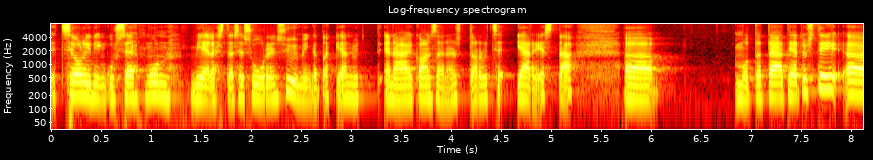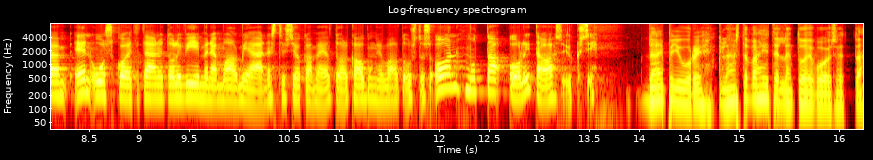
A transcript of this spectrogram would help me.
et se oli niin kuin se mun mielestä se suurin syy, minkä takia nyt enää ei kansanäänestys tarvitse järjestää. Ää, mutta tämä tietysti, ää, en usko, että tämä nyt oli viimeinen Malmi-äänestys, joka meillä tuolla kaupunginvaltuustossa on, mutta oli taas yksi. Näinpä juuri. Kyllähän sitä vähitellen toivoisi, että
